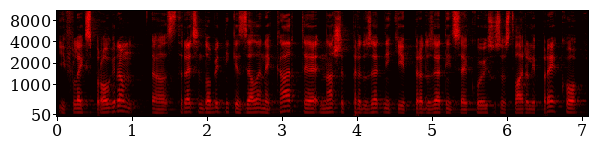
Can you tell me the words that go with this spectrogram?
i Flex program. Srećan dobitnike zelene karte, naše preduzetnike i preduzetnice koji su se ostvarili preko,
